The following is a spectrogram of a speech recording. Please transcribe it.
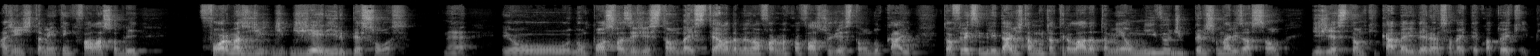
a gente também tem que falar sobre formas de, de, de gerir pessoas, né? Eu não posso fazer gestão da Estela da mesma forma que eu faço gestão do Caio. Então a flexibilidade está muito atrelada também ao nível de personalização de gestão que cada liderança vai ter com a tua equipe.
